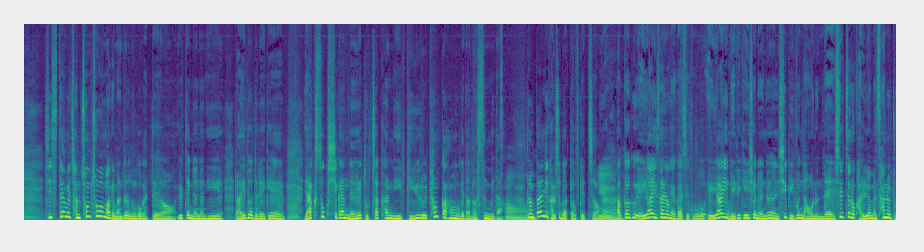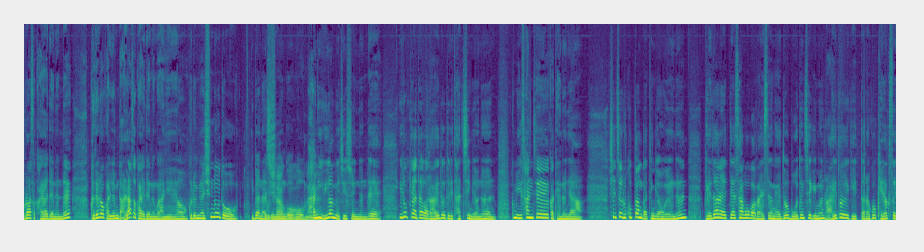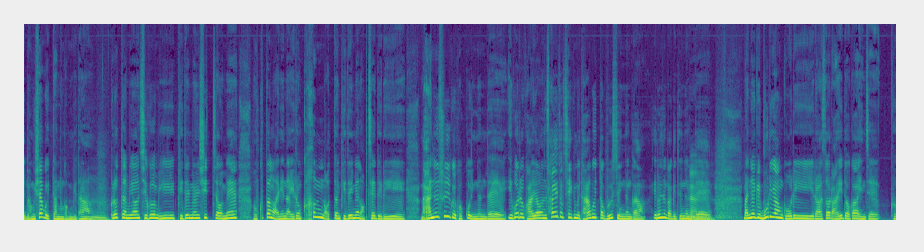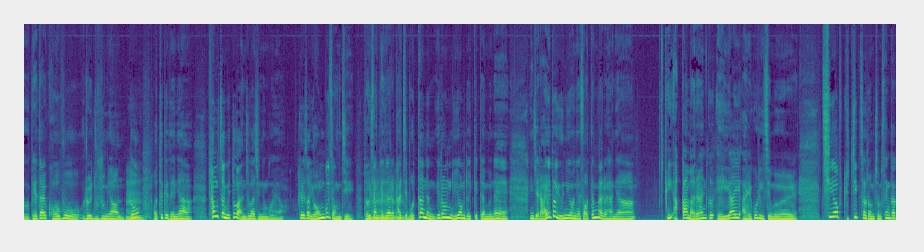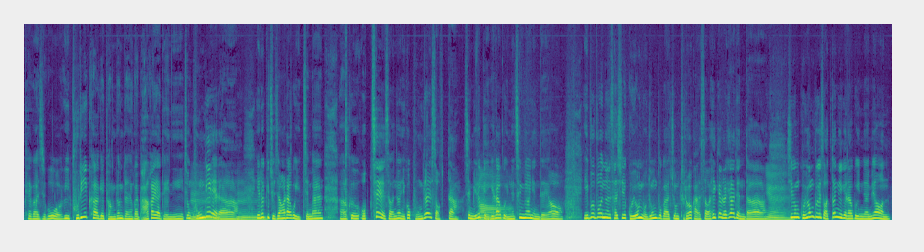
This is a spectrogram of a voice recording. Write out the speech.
시스템을 참 촘촘하게 만들어 놓은 것 같아요. 일테면은 이 라이더들에게 약속 시간 내에 도착한 이 비율을 평가 항목에다 넣습니다. 어. 그럼 빨리 갈 수밖에 없겠죠. 예. 아까 그 AI 사용해가지고 AI 내비게이션에는 12분 나오는데 실제로 가려면 산을 돌아서 가야 되는데 그대로 가려면 날라서 가야 되는 거 아니에요. 그러면 신호도 위반할 무시하고. 수 있는 거고 많이 예. 위험해질 수 있는데 이렇게 하다가 라이더들이 다치면은 그럼 이 산재가 되느냐? 실제로 쿠팡 같은 경우에는 배달할 때 사고가 발생해도 모든 책임은 라이더에게 있다라고 계약서에 명시하고 있다는 겁니다. 음. 그렇다면 지금 이 비대면 시점에 뭐 쿠팡 아니나 이런 큰 어떤 비대면 업체들이 많은 수익을 걷고 있는데 이거를 과연 사회적 책임을 다하고 있다고 볼 수 있는가 이런 생각이 드는데 네. 만약에 무리한 거리라서 라이더가 이제 그 배달 거부를 누르면 또 음. 어떻게 되냐 평점이 또 안 좋아지는 거예요. 그래서 영구 정지, 더 이상 음. 배달을 받지 못하는 이런 위험도 있기 때문에 이제 라이더 유니온에서 어떤 말을 하냐. 이 아까 말한 그 AI 알고리즘을 취업 규칙처럼 좀 생각해가지고 이 불이익하게 변경되는 걸 막아야 되니 좀 음. 공개해라 음. 음. 이렇게 주장을 하고 있지만 어, 그 업체에서는 이거 공개할 수 없다 지금 이렇게 아. 얘기를 하고 있는 측면인데요. 이 부분은 사실 고용노동부가 좀 들어가서 해결을 해야 된다. 예. 지금 고용부에서 어떤 얘기를 하고 있냐면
